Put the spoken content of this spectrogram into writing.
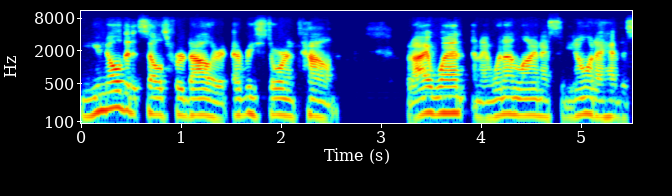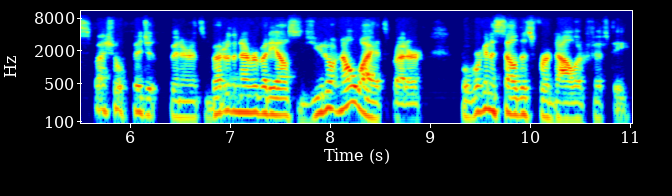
you know that it sells for a dollar at every store in town. But I went and I went online. I said, you know what? I have this special fidget spinner. It's better than everybody else's. You don't know why it's better, but we're going to sell this for a dollar fifty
